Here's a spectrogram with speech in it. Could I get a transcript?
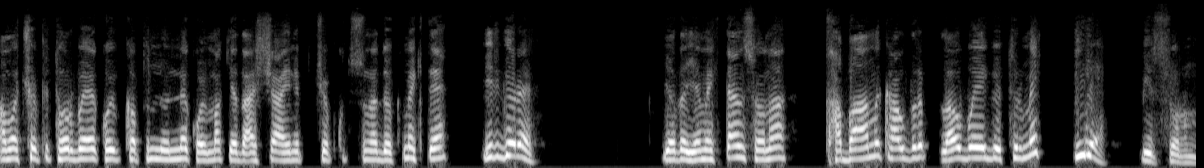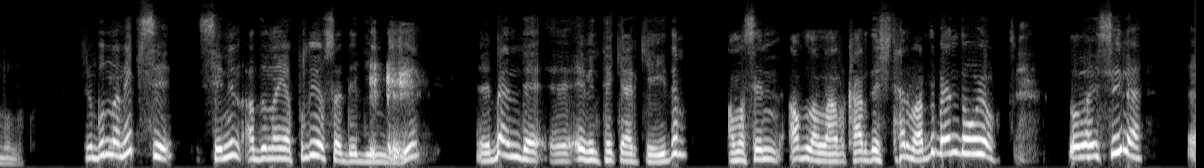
Ama çöpü torbaya koyup kapının önüne koymak ya da aşağı inip çöp kutusuna dökmek de bir görev. Ya da yemekten sonra tabağını kaldırıp lavaboya götürmek bile bir sorumluluk. Şimdi bunların hepsi senin adına yapılıyorsa dediğim gibi e, ben de e, evin tek erkeğiydim ama senin ablalar, kardeşler vardı ben de o yoktu. Dolayısıyla e,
